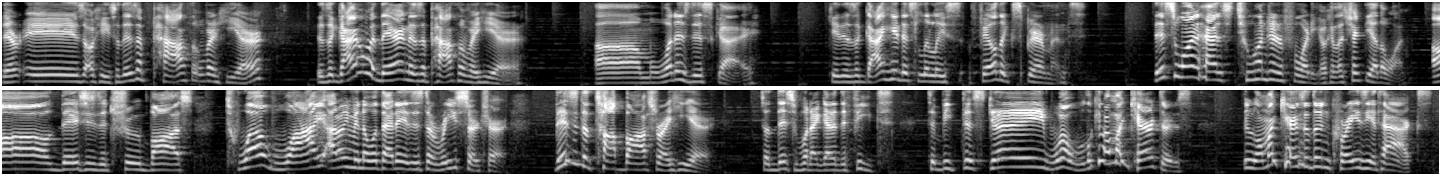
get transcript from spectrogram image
There is... Okay, so there's a path over here. There's a guy over there and there's a path over here. Um, what is this guy? Okay, there's a guy here that's literally failed experiment. This one has 240. Okay, let's check the other one. Oh, this is the true boss. 12Y? I don't even know what that is. It's the researcher. This is the top boss right here. So this is what I gotta defeat. To beat this game. Whoa, look at all my characters. Dude, all my characters are doing crazy attacks.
